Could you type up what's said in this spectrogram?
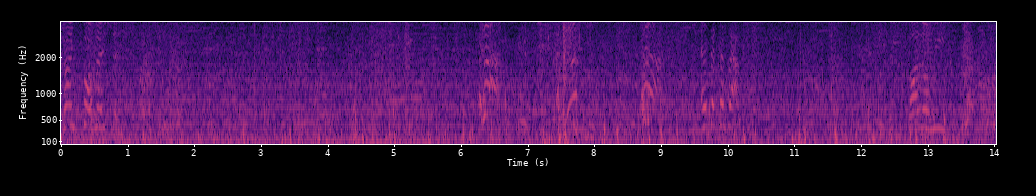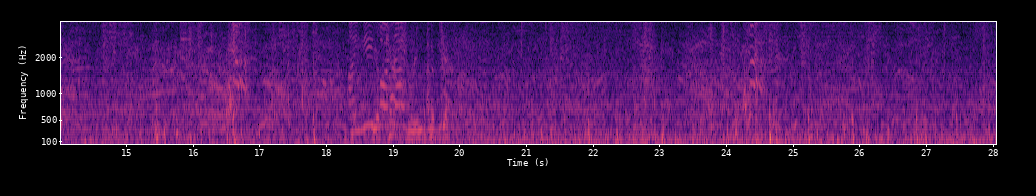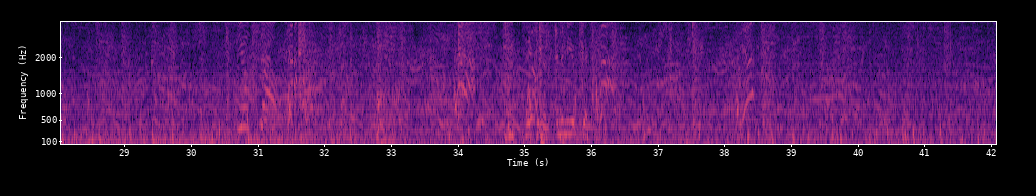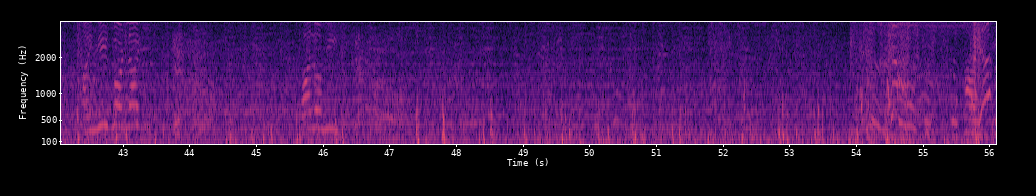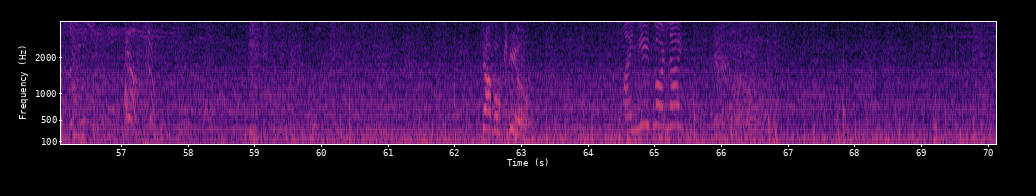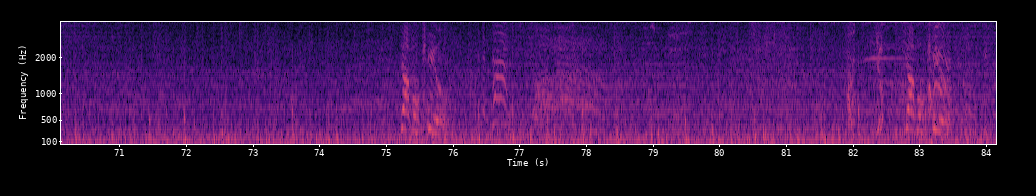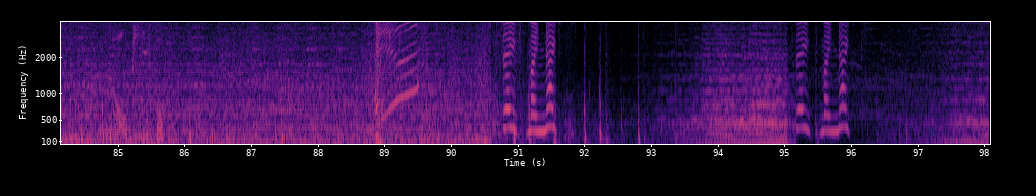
Change formation! Capturing an objective. We've taken an enemy objective. I need more light. Follow me. Double kill! I need more light. Double kill! Attack! Double kill! Face my knights. My knights.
